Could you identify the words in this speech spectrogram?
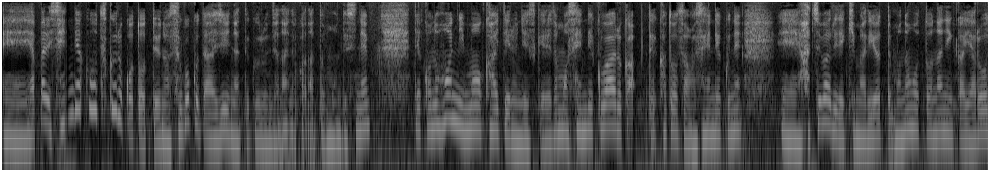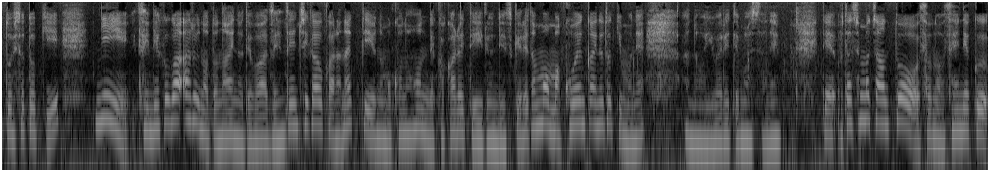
えー、やっぱり戦略を作ることっていうのはすごく大事になってくるんじゃないのかなと思うんですね。で、この本にも書いてるんですけれども、戦略はあるかで、加藤さんは戦略ね、えー、8割で決まるよって物事を何かやろうとした時に戦略があるのとないのでは全然違うからねっていうのもこの本で書かれているんですけれども、まあ、講演会の時もね、あの、言われてましたね。で、私もちゃんとその戦略、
